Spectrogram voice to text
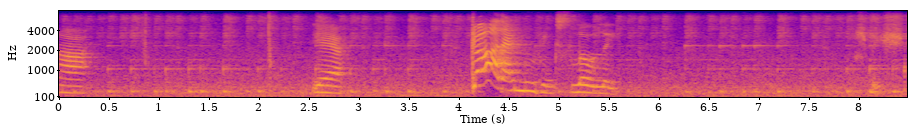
ah, uh, yeah. God, I'm moving slowly. Space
